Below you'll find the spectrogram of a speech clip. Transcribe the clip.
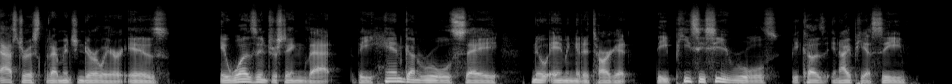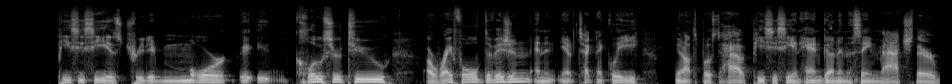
asterisk that I mentioned earlier is it was interesting that the handgun rules say no aiming at a target. The PCC rules, because in IPSC, PCC is treated more closer to a rifle division, and you know technically you're not supposed to have PCC and handgun in the same match. They're,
